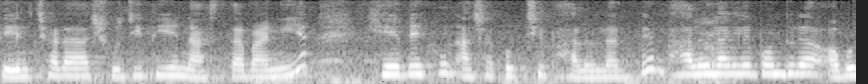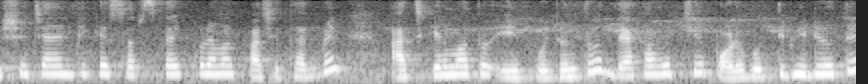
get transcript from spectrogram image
তেল ছাড়া সুজি দিয়ে নাস্তা বানিয়ে খেয়ে দেখুন। আশা করছি ভালো লাগবে। ভালো লাগলে বন্ধুরা অবশ্যই চ্যানেলটিকে সাবস্ক্রাইব করে আমার পাশে থাকবেন। আজকের মতো এই পর্যন্ত। দেখা হচ্ছে পরবর্তী ভিডিওতে।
